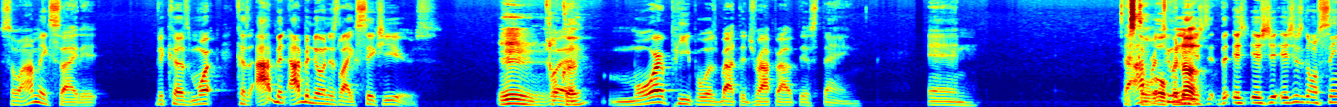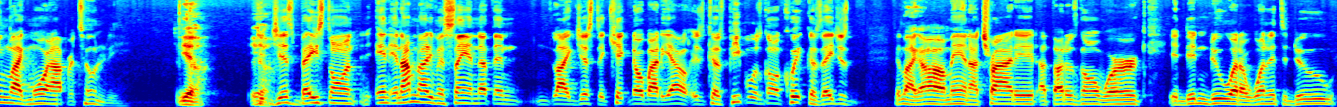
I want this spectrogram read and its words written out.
So I'm excited because more because I've been I've been doing this like six years. Mm, okay. more people is about to drop out this thing, and the It's opportunity up. is- it's, it's, it's just gonna seem like more opportunity. Yeah. Yeah. Just based on, and, and I'm not even saying nothing like just to kick nobody out. It's because people is gonna quit because they just they're like, oh man, I tried it. I thought it was gonna work. It didn't do what I wanted to do.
